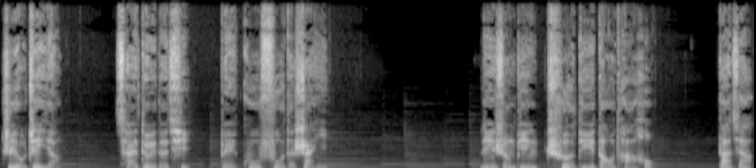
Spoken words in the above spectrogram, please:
只有这样，才对得起被辜负的善意。林生斌彻底倒塌后，大家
